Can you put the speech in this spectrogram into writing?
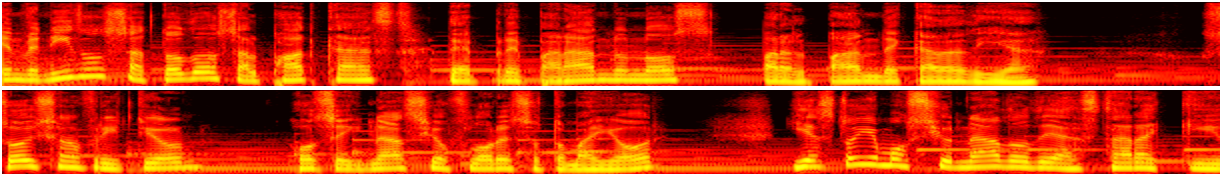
Bienvenidos a todos al podcast de Preparándonos para el Pan de cada día. Soy su anfitrión, José Ignacio Flores Sotomayor, y estoy emocionado de estar aquí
